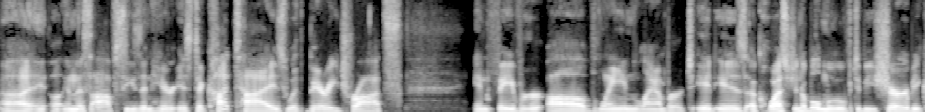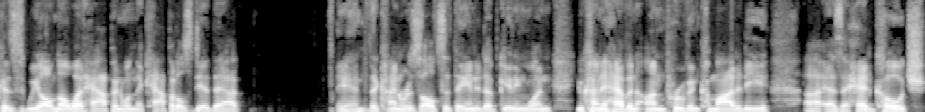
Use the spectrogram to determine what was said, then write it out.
uh, in this offseason here is to cut ties with Barry Trotz in favor of Lane Lambert. It is a questionable move to be sure, because we all know what happened when the Capitals did that and the kind of results that they ended up getting when you kind of have an unproven commodity uh, as a head coach.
